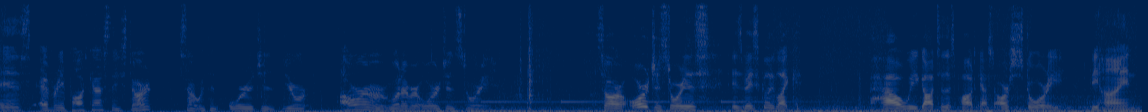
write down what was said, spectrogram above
is every podcast that you start, start with an origin, your, our or whatever origin story. So our origin story is is basically like how we got to this podcast, our story behind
